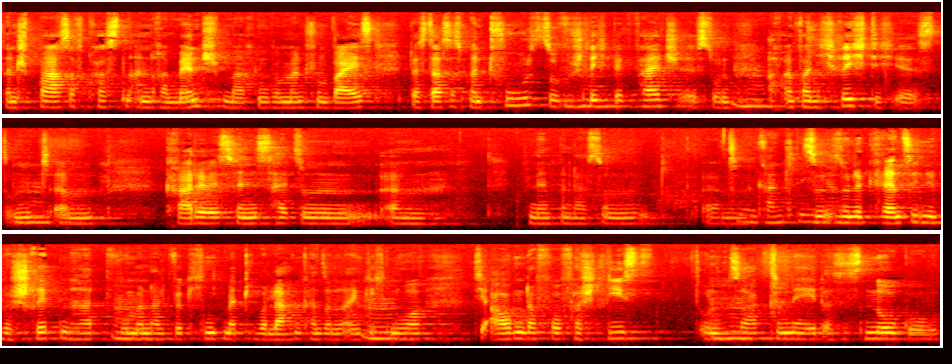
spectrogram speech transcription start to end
seinen Spaß auf Kosten anderer Menschen machen, wenn man schon weiß, dass das, was man tut, so mhm. schlichtweg falsch ist. Und und mhm. auch einfach nicht richtig ist. Und mhm. ähm, gerade wenn es halt so ein, ähm, wie nennt man das, so ein ähm, so, eine so, so, eine Grenzlinie überschritten hat, wo mhm. man halt wirklich nicht mehr drüber lachen kann, sondern eigentlich mhm. nur die Augen davor verschließt und mhm. sagt so, nee, das ist No-Go.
